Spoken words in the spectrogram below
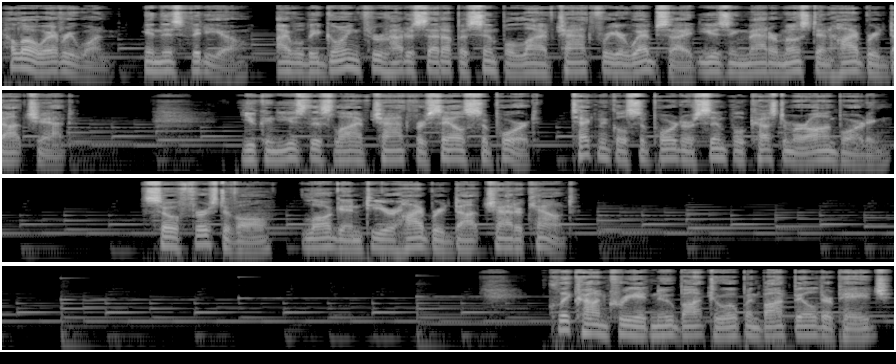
Hello everyone, in this video, I will be going through how to set up a simple live chat for your website using Mattermost and Hybrid.chat. You can use this live chat for sales support, technical support or simple customer onboarding. So first of all, log into your Hybrid.chat account. Click on Create New Bot to open Bot Builder page.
